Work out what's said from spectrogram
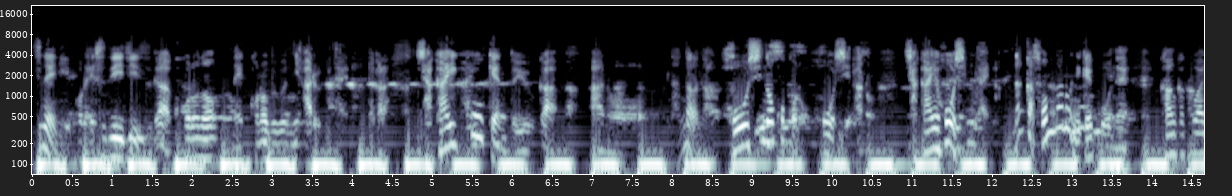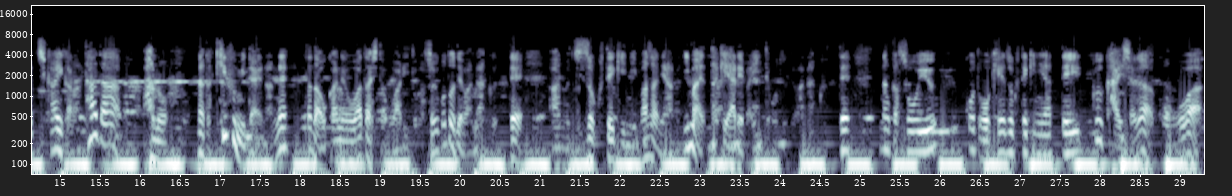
常にこの SDGs が心のね、この部分にあるみたいな。だから、社会貢献というか、あの、なんだろうな、奉仕の心、奉仕、あの、社会奉仕みたいな。なんかそんなのに結構ね、感覚は近いかな。ただ、あの、なんか寄付みたいなね、ただお金を渡して終わりとかそういうことではなくって、あの、持続的に、まさにあの、今だけやればいいってことではなくって、なんかそういうことを継続的にやっていく会社が今後は、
